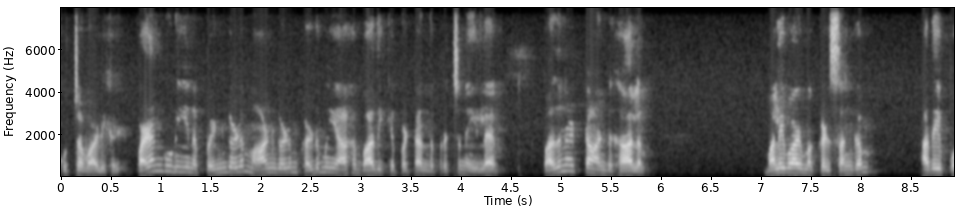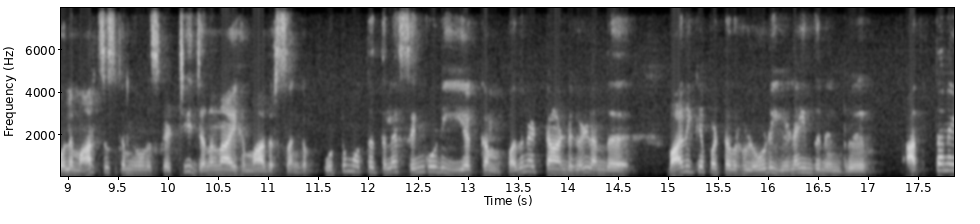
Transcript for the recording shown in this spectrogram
குற்றவாளிகள். பழங்குடியின பெண்களும் ஆண்களும் கடுமையாக பாதிக்கப்பட்ட அந்த பிரச்சனையில் பதினெட்டு ஆண்டு காலம் மலைவாழ் மக்கள் சங்கம் அதே போல மார்க்சிஸ்ட் கம்யூனிஸ்ட் கட்சி ஜனநாயக மாதர் சங்கம். ஒட்டுமொத்தத்தில் செங்கொடி இயக்கம் பதினெட்டு ஆண்டுகள் அந்த பாதிக்கப்பட்டவர்களோடு இணைந்து நின்று அத்தனை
